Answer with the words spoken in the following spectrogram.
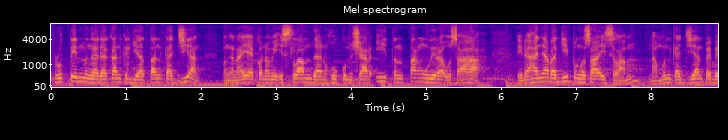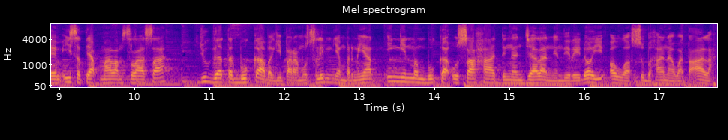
rutin mengadakan kegiatan kajian mengenai ekonomi Islam dan hukum syari tentang wirausaha. Tidak hanya bagi pengusaha Islam, namun kajian PBMI setiap malam Selasa juga terbuka bagi para muslim yang berniat ingin membuka usaha dengan jalan yang diridhoi Allah Subhanahu wa taala.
